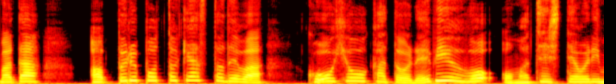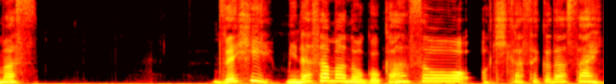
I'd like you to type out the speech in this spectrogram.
また Apple Podcast では高評価とレビューをお待ちしております。ぜひ皆様のご感想をお聞かせください。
